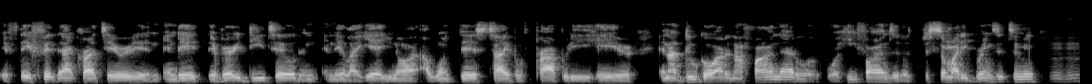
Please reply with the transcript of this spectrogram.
if they fit that criteria and, and they, they're very detailed and, and they're like yeah you know I, I, want this type of property here and i do go out and i find that or, or he finds it or just somebody brings it to me mm-hmm.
